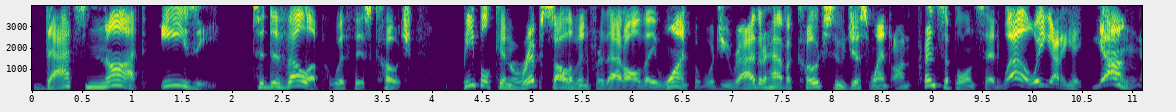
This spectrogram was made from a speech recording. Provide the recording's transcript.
That's not easy to develop with this coach. People can rip Sullivan for that all they want, but would you rather have a coach who just went on principle and said, well, we got to get young?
